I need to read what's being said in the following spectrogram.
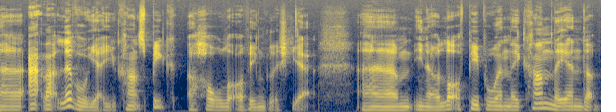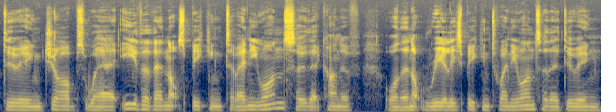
uh, at that level yet. You can't speak a whole lot of English yet. Um, you know, a lot of people when they come, they end up doing jobs where either they're not speaking to anyone, so they're kind of, or they're not really speaking to anyone, so they're doing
